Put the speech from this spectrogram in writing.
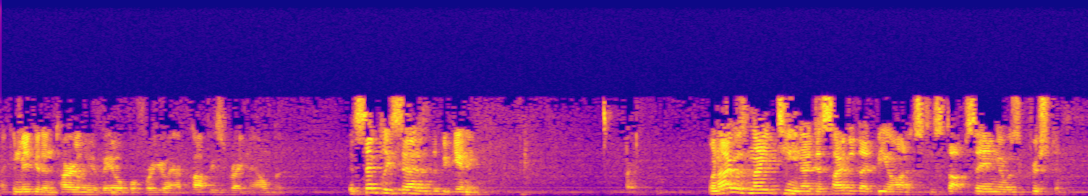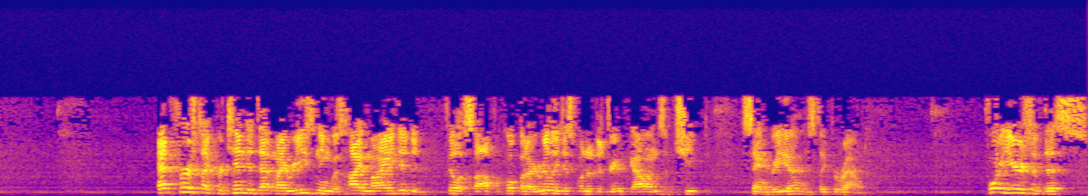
I can make it entirely available for you. I have copies right now, but it simply says at the beginning When I was 19, I decided I'd be honest and stop saying I was a Christian. At first, I pretended that my reasoning was high minded and philosophical, but I really just wanted to drink gallons of cheap sangria and sleep around. Four years of this,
